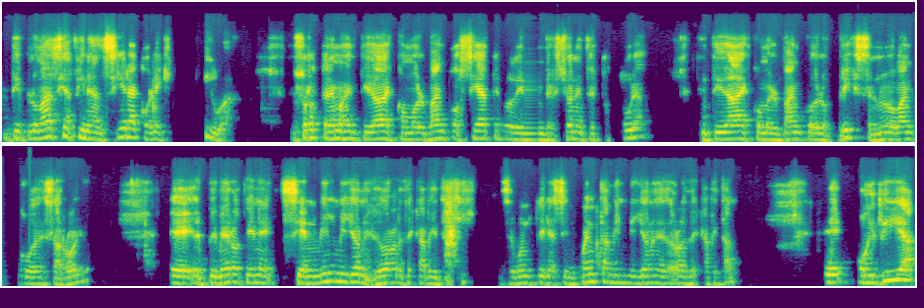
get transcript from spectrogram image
diplomacia financiera colectiva. Nosotros tenemos entidades como el Banco Asiático de Inversión e Infraestructura, entidades como el Banco de los BRICS, el nuevo Banco de Desarrollo. Eh, el primero tiene 100 mil millones de dólares de capital segundo tiene 50 mil millones de dólares de capital. Eh, hoy día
